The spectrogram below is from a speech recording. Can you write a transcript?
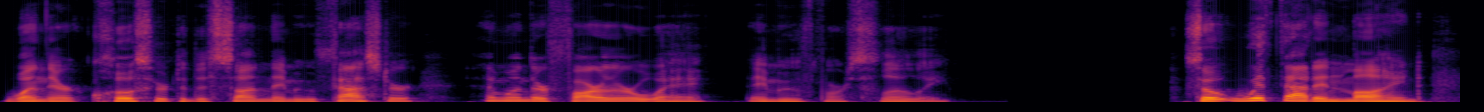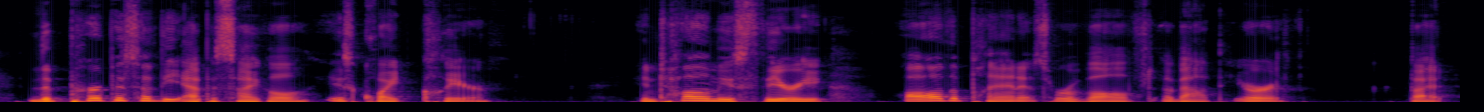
When they're closer to the sun, they move faster, and when they're farther away, they move more slowly. So, with that in mind, the purpose of the epicycle is quite clear. In Ptolemy's theory, all the planets revolved about the Earth, but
